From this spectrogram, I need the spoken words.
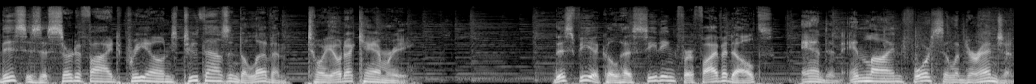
This is a certified pre-owned 2011 Toyota Camry. This vehicle has seating for five adults and an inline four-cylinder engine.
